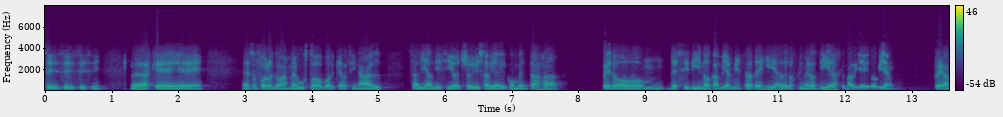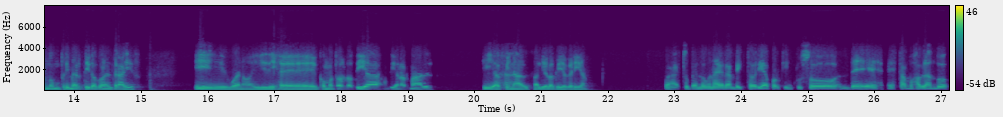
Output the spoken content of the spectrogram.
sí, sí, sí, sí. La verdad es que eso fue lo que más me gustó porque al final salía al 18 y sabía que con ventaja pero mm, decidí no cambiar mi estrategia de los primeros días, que me había ido bien pegando un primer tiro con el drive. Y bueno, y dije, como todos los días, un día normal, y al final salió lo que yo quería. Bueno, estupendo, una gran victoria, porque incluso de, eh, estamos hablando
